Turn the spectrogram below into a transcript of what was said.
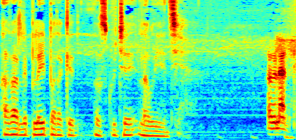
a darle play para que lo escuche la audiencia. Adelante.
